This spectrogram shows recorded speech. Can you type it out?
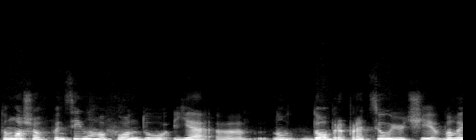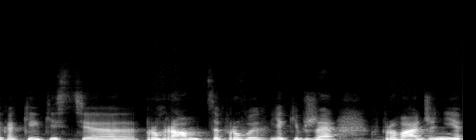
Тому що в пенсійного фонду є ну, добре працюючі велика кількість е, програм цифрових, які вже впроваджені.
